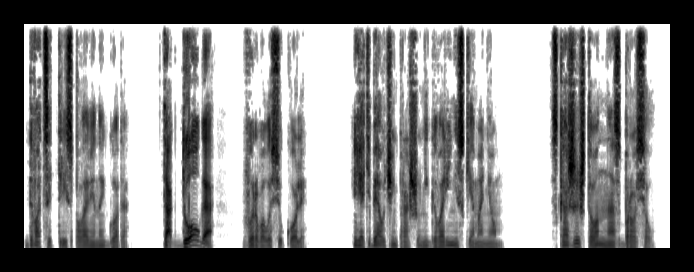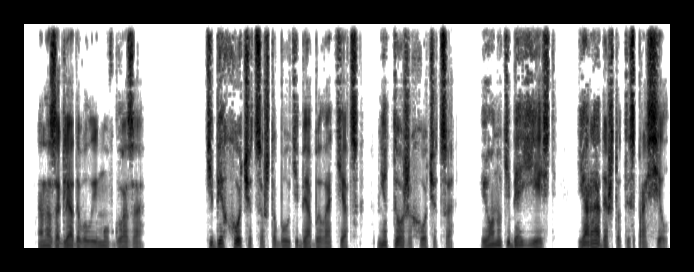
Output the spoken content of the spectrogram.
«Двадцать три с половиной года». «Так долго?» — вырвалось у Коли. «Я тебя очень прошу, не говори ни с кем о нем. Скажи, что он нас бросил». Она заглядывала ему в глаза. «Тебе хочется, чтобы у тебя был отец. Мне тоже хочется. И он у тебя есть. Я рада, что ты спросил.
